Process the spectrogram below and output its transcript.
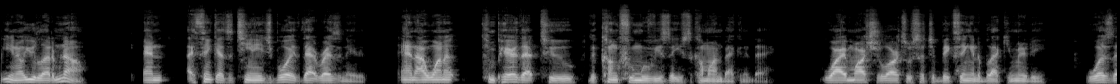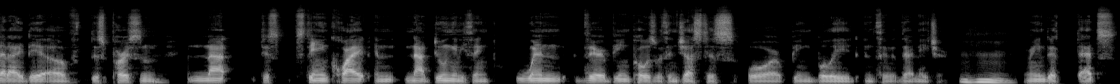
you know, you let them know. And I think as a teenage boy, that resonated. And I want to compare that to the kung fu movies that used to come on back in the day. Why martial arts was such a big thing in the black community was that idea of this person not just staying quiet and not doing anything when they're being posed with injustice or being bullied and things of that nature. Mm-hmm. I mean, that, that's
